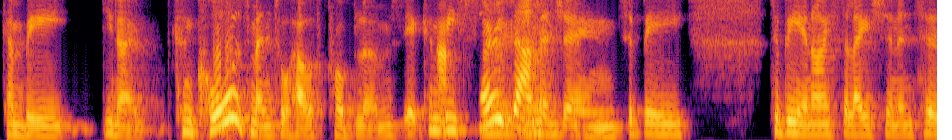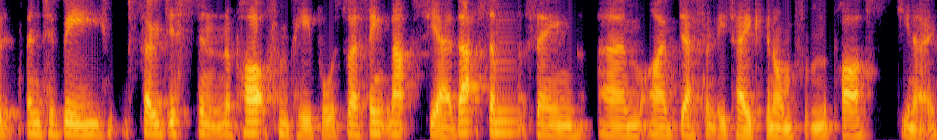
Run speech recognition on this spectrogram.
can be, you know, can cause mental health problems. It can Absolutely. be so damaging to be to be in isolation and to and to be so distant and apart from people. So i think that's yeah that's something um, i've definitely taken on from the past you know.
